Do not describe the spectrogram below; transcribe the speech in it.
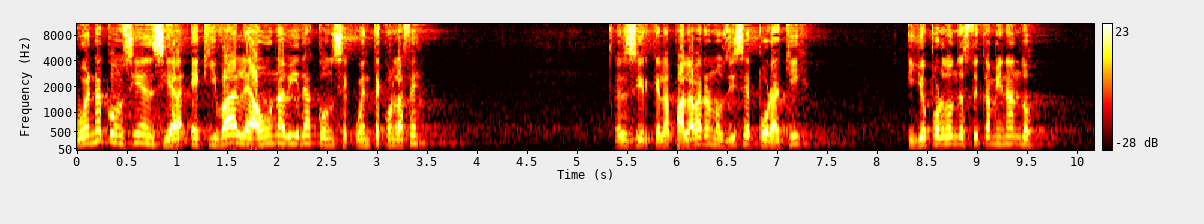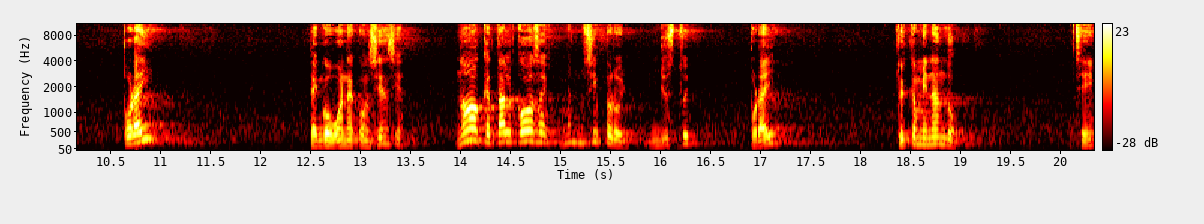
Buena conciencia equivale a una vida consecuente con la fe. Es decir, que la palabra nos dice por aquí. ¿Y yo por dónde estoy caminando? Por ahí. Tengo buena conciencia. No, ¿qué tal cosa? Bueno, sí, pero yo estoy por ahí. Estoy caminando. ¿Sí?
